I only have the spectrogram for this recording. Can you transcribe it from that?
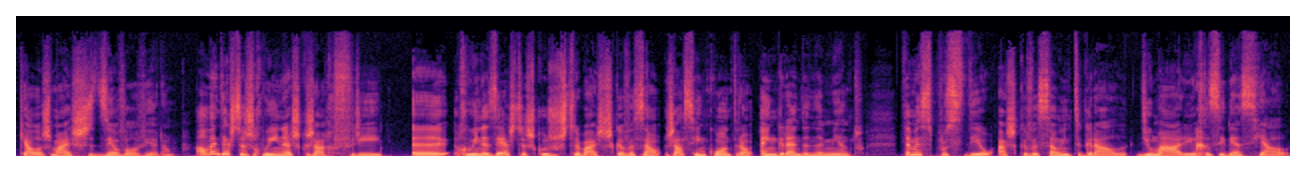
que elas mais se desenvolveram. Além destas ruínas que já referi, uh, ruínas estas cujos trabalhos de escavação já se encontram em grande andamento, também se procedeu à escavação integral de uma área residencial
